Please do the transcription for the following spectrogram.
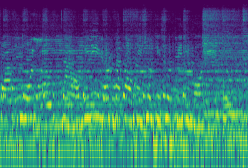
ฟังม้วนลำเจ้ามินิมดนะเจ้ากี่ชุดกี่ชุดมินิมด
